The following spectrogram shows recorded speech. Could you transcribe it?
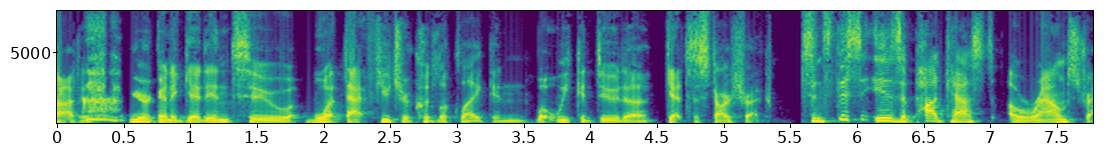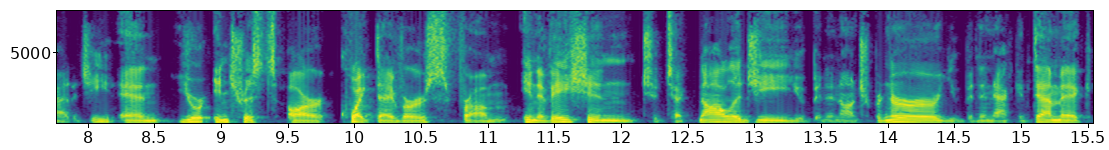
Got it. We're going to get into what that future could look like and what we could do to get to Star Trek. Since this is a podcast around strategy and your interests are quite diverse from innovation to technology, you've been an entrepreneur, you've been an academic,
